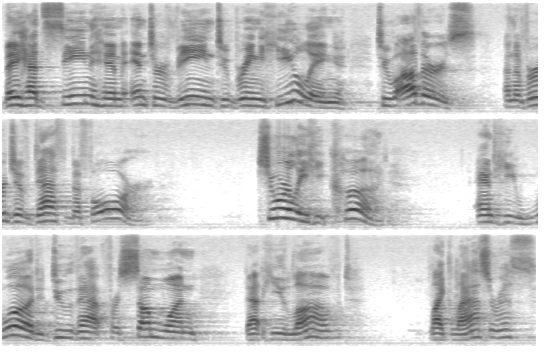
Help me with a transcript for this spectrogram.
They had seen him intervene to bring healing to others on the verge of death before. Surely he could, and he would do that for someone that he loved, like Lazarus.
